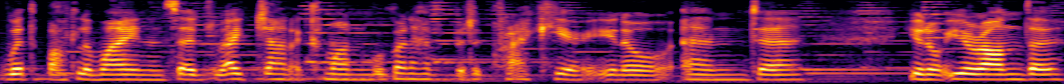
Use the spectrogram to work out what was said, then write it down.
with a bottle of wine and said, "Right, Janet, come on, we're going to have a bit of crack here, you know." And uh, you know, you're on the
